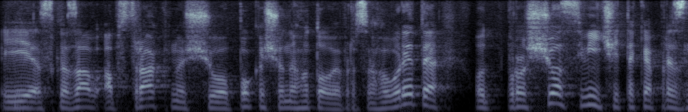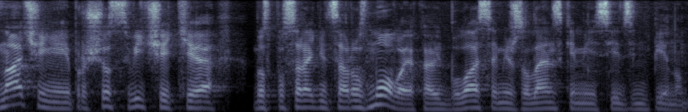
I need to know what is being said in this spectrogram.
і сказав абстрактно, що поки що не готовий про це говорити. От про що свідчить таке призначення, і про що свідчить е, безпосередньо ця розмова, яка відбулася між Зеленським і Сі Цзіньпіном?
